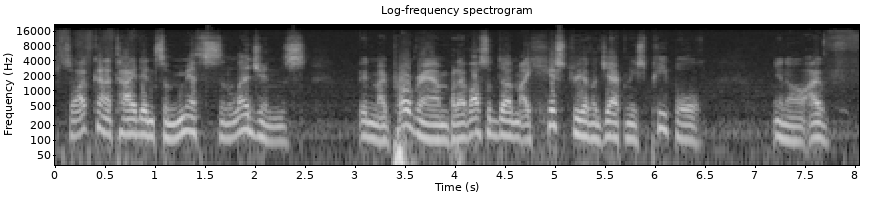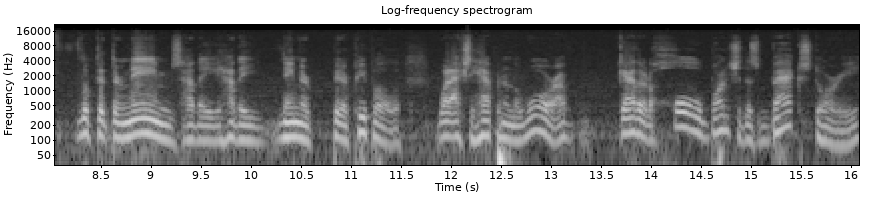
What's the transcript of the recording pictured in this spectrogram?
So I've kind of tied in some myths and legends in my program, but I've also done my history on the Japanese people. You know, I've looked at their names, how they how they name their their people, what actually happened in the war. I've gathered a whole bunch of this backstory,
